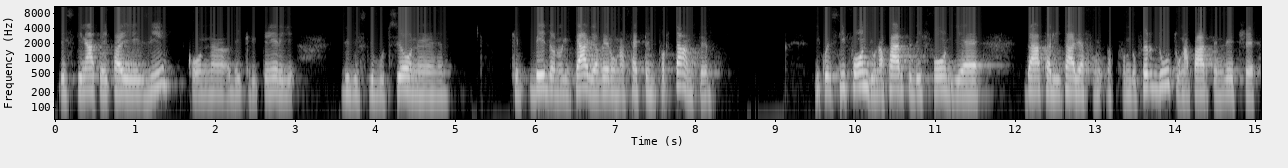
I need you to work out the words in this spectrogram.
destinate ai paesi con eh, dei criteri di distribuzione che vedono l'Italia avere una fetta importante di questi fondi. Una parte dei fondi è data all'Italia a fondo perduto, una parte invece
